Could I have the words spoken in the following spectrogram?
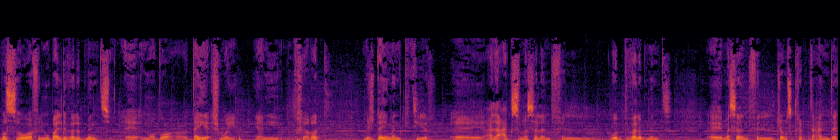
بص هو في ال mobile development الموضوع ضيق شوية يعني الخيارات مش دايما كتير آه، على عكس مثلا في ال web development آه، مثلا في ال JavaScript عندك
